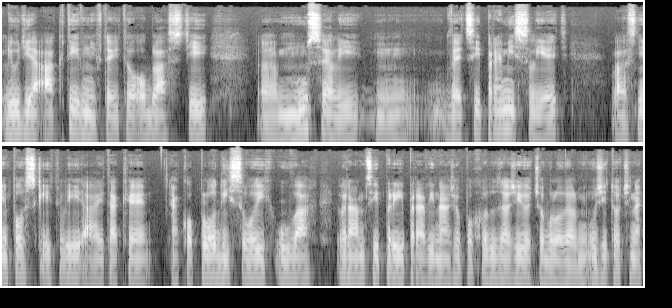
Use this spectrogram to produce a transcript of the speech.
ľudia aktívni v tejto oblasti museli mm, veci premyslieť, vlastne poskytli aj také ako plody svojich úvah v rámci prípravy nášho pochodu za život, čo bolo veľmi užitočné.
